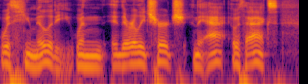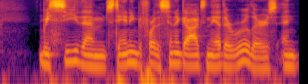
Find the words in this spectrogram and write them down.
with humility. When in the early church in the with Acts, we see them standing before the synagogues and the other rulers and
